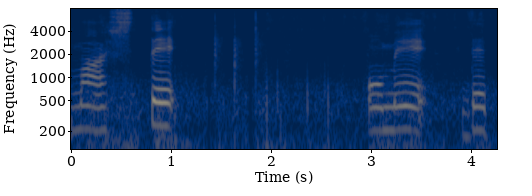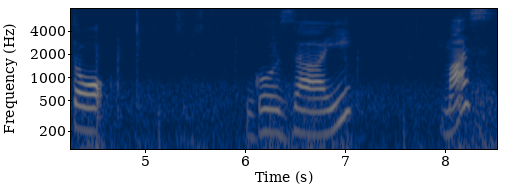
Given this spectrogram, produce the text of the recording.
mashite ome deto gozai mas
